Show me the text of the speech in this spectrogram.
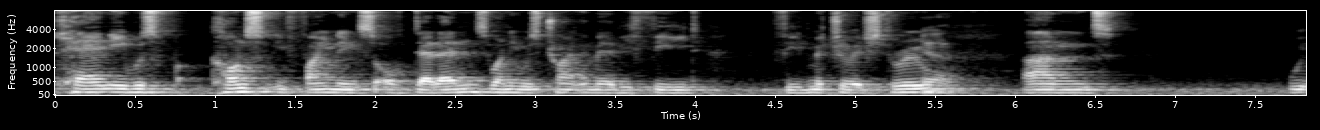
Cairney was f- constantly finding sort of dead ends when he was trying to maybe feed, feed Mitrovic through, Yeah. and we,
